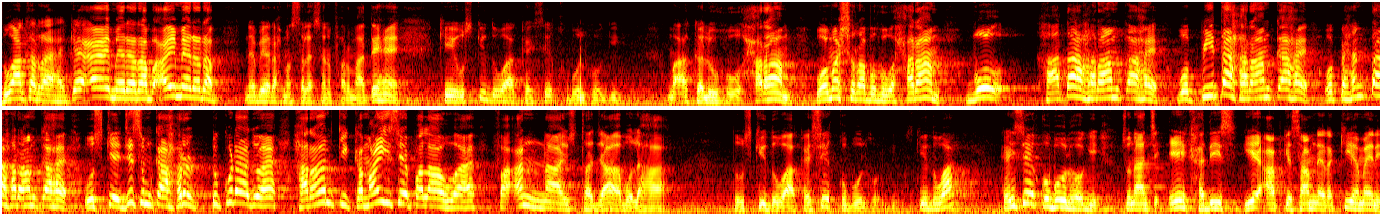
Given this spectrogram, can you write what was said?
دعا کر رہا ہے کہ اے میرے رب، اے میرے رب! نبی رحمت صلی اللہ علیہ وسلم فرماتے ہیں کہ اس کی دعا کیسے قبول ہوگی؟ مَأْكَلُهُ حرام وَمَشْرَبُهُ حرام! وہ کھاتا حرام کا ہے، وہ پیتا حرام کا ہے، وہ پہنتا حرام کا ہے، اس کے جسم کا ہر ٹکڑا جو ہے، حرام کی کمائی سے پلا ہوا ہے۔ فَأَنَّا اسْتَجَابُ لَهَا۔ تو اس کی دعا کیسے قبول ہوگی؟ اس کی دعا کیسے قبول ہوگی؟ چنانچہ ایک حدیث یہ آپ کے سامنے رکھی ہے میں نے۔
